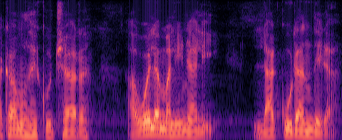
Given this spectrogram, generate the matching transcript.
Acabamos de escuchar Abuela Malinali, La Curandera.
